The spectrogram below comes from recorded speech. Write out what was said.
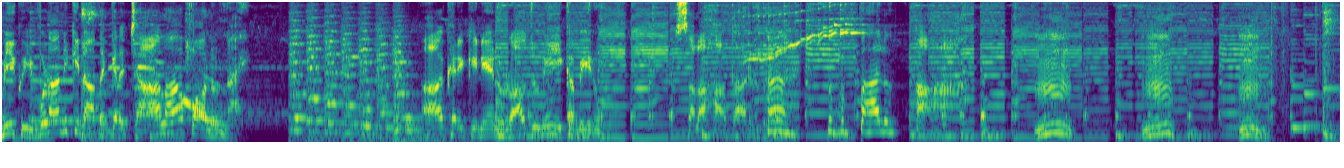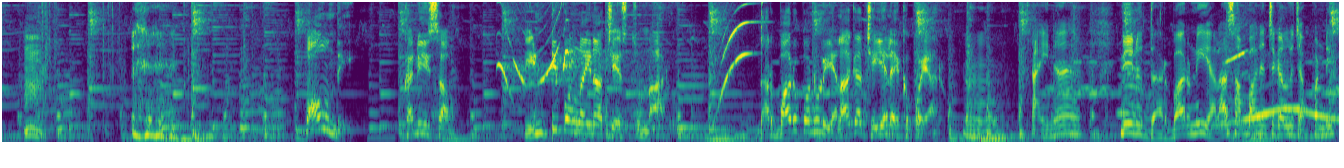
మీకు ఇవ్వడానికి నా దగ్గర చాలా పాలున్నాయి ఆఖరికి నేను రాజుని ఇక మీరు సలహాదారు పాలు బాగుంది. కనీసం ఇంటి పనులైనా చేస్తున్నారు. దర్బారు పనులు ఎలాగా చేయలేకపోయారు. అయినా నేను దర్బారుని ఎలా సంపాదించగలను చెప్పండి?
